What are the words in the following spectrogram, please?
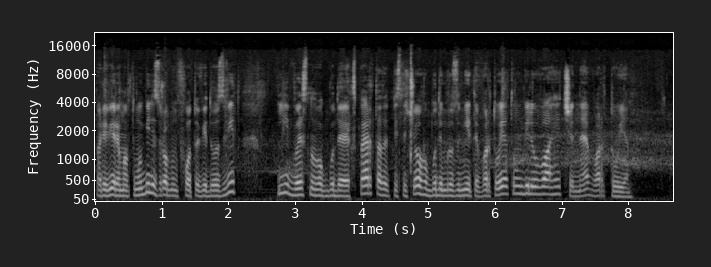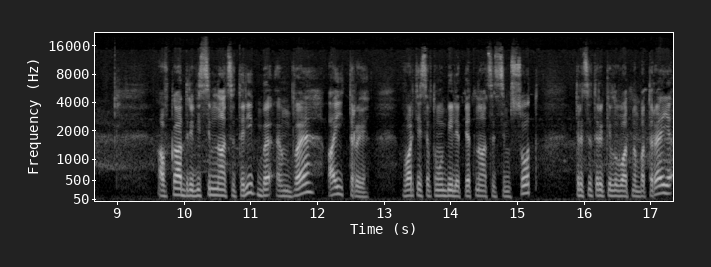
перевіримо автомобіль, зробимо фото-відеозвіт і висновок буде експерта, після чого будемо розуміти, вартує автомобіль уваги чи не вартує. А в кадрі 18 рік BMW i3. Вартість автомобіля 15 700, 33 кВт батарея,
